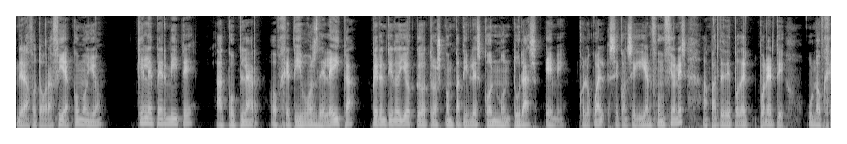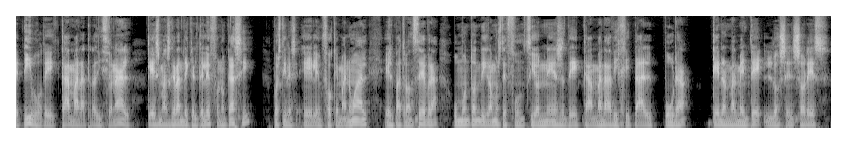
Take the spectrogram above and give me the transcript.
de la fotografía como yo, que le permite acoplar objetivos de Leica, pero entiendo yo que otros compatibles con monturas M. Con lo cual se conseguían funciones, aparte de poder ponerte un objetivo de cámara tradicional, que es más grande que el teléfono casi, pues tienes el enfoque manual, el patrón cebra, un montón, digamos, de funciones de cámara digital pura que normalmente los sensores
